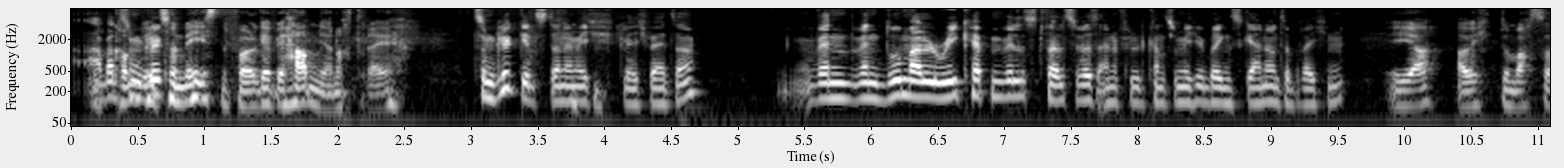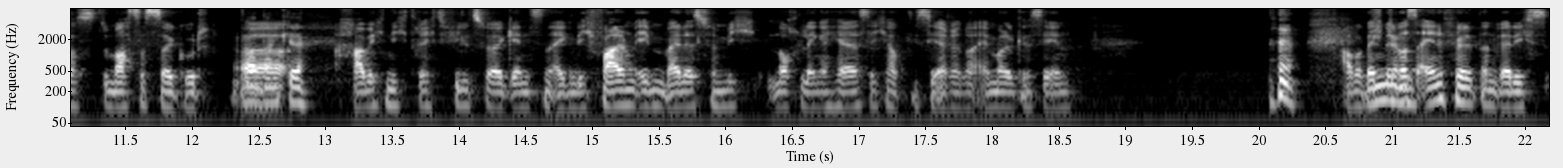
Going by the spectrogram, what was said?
Aber Kommen zum wir Glück, zur nächsten Folge. Wir haben ja noch drei. Zum Glück geht's dann nämlich gleich weiter. Wenn, wenn du mal recappen willst, falls dir was einfällt, kannst du mich übrigens gerne unterbrechen. Ja, aber ich, du machst das, du machst das sehr gut. Oh, danke. Habe ich nicht recht viel zu ergänzen eigentlich. Vor allem eben, weil es für mich noch länger her ist. Ich habe die Serie nur einmal gesehen. Aber wenn mir Stimmt. was einfällt, dann werde ich es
